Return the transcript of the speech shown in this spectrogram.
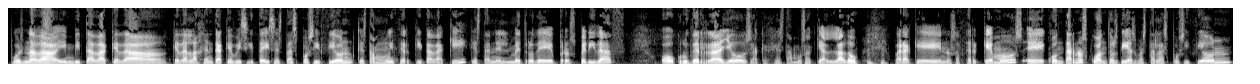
Pues nada, invitada queda, queda la gente a que visitéis esta exposición que está muy cerquita de aquí, que está en el metro de Prosperidad o Cruz del Rayo, o sea que estamos aquí al lado, para que nos acerquemos, eh, contarnos cuántos días va a estar la exposición,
